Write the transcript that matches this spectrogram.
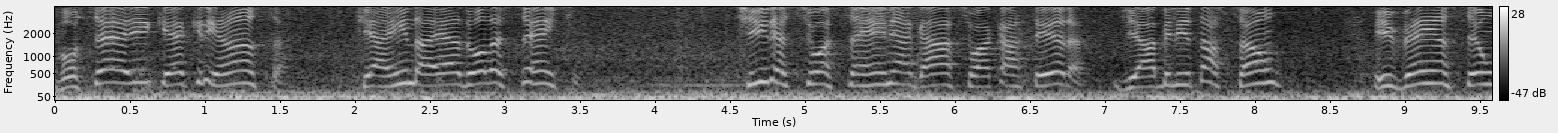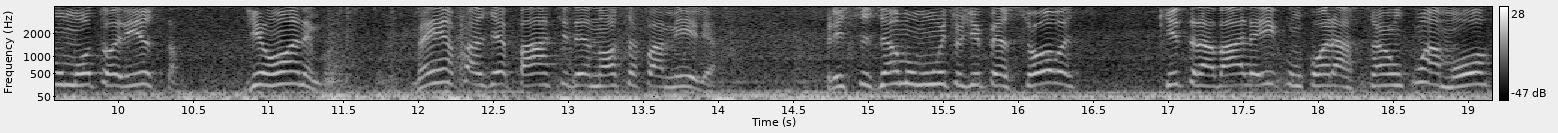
Você aí que é criança, que ainda é adolescente, Tire a sua CNH, sua carteira de habilitação e venha ser um motorista de ônibus. Venha fazer parte de nossa família. Precisamos muito de pessoas que trabalhem aí com coração, com amor,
